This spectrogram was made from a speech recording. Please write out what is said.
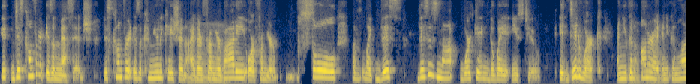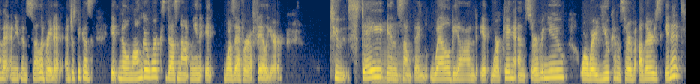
it, discomfort is a message discomfort is a communication either mm. from your mm. body or from your soul of like this this is not working the way it used to it did work and you can mm-hmm. honor it and mm-hmm. you can love it and you can celebrate it and just because it no longer works does not mean it was ever a failure to stay mm. in something well beyond it working and serving you or where you can serve others in it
